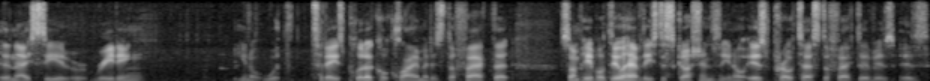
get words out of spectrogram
and I see reading, you know, with today's political climate is the fact that some people do have these discussions. You know, is protest effective? Is is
